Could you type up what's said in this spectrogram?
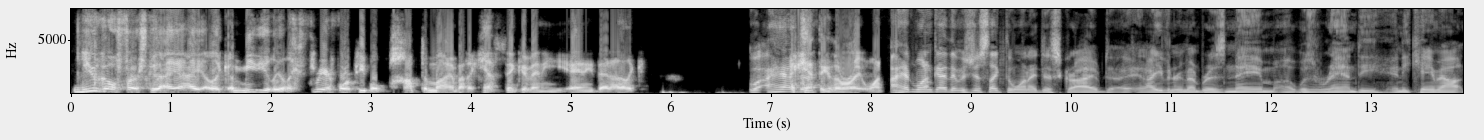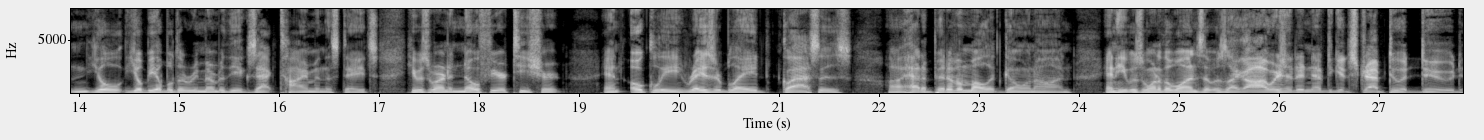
You go first because I, I like immediately like three or four people popped to mind, but I can't think of any any that I like. Well, I had I can't think of the right one. I had one guy that was just like the one I described, uh, and I even remember his name uh, was Randy, and he came out, and you'll you'll be able to remember the exact time in the states. He was wearing a No Fear T-shirt and Oakley razor blade glasses. Uh, had a bit of a mullet going on, and he was one of the ones that was like, "Oh, I wish I didn't have to get strapped to a dude."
